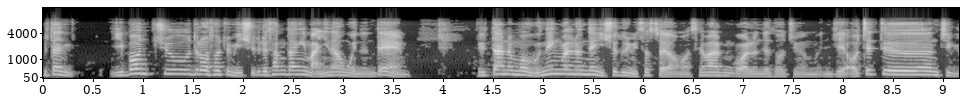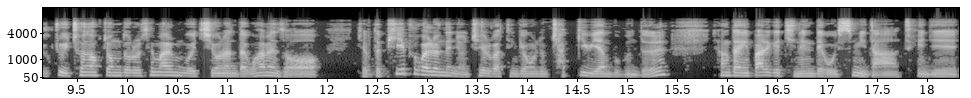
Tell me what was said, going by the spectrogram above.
일단 이번 주 들어서 좀 이슈들이 상당히 많이 나오고 있는데 일단은 뭐 은행 관련된 이슈도 좀 있었어요. 뭐 새마을금고 관련돼서 지금 이제 어쨌든 지금 6조 2천억 정도를 새마을금고에 지원한다고 하면서 이제부터 PF 관련된 연체율 같은 경우를 좀 잡기 위한 부분들 상당히 빠르게 진행되고 있습니다. 특히 이제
